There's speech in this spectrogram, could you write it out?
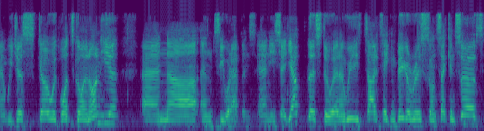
and we just go with what's going on here and uh, and see what happens. And he said, "Yep, let's do it." And we started taking bigger risks on second serves.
